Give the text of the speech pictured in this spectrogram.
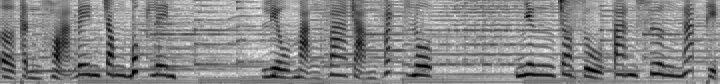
Ở thần hỏa bên trong bốc lên. Liều mạng va chạm vách lô. Nhưng cho dù tan xương nát thịt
